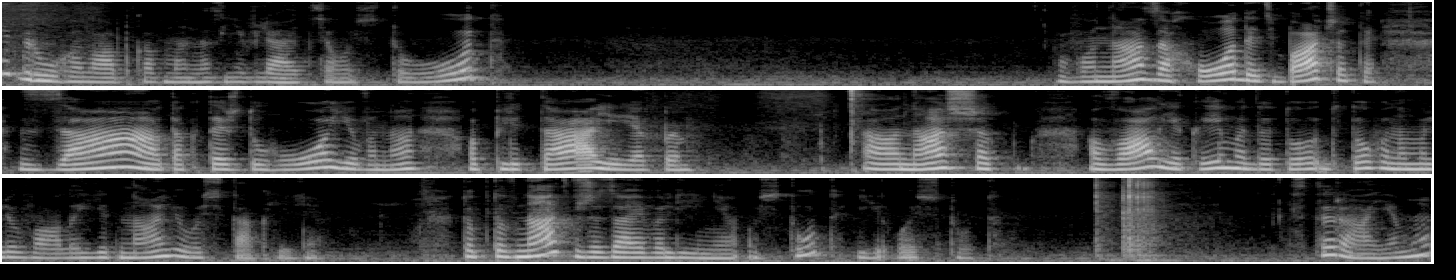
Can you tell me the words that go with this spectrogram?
І друга лапка в мене з'являється ось тут. Вона заходить, бачите, за так теж дугою, вона оплітає, якби наш овал, який ми до того намалювали. Єднаю ось так її. Тобто в нас вже зайва лінія ось тут і ось тут. Стираємо.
